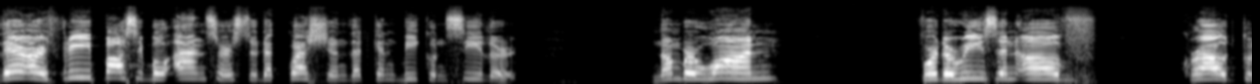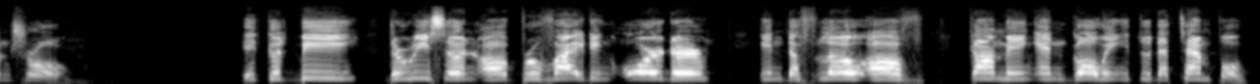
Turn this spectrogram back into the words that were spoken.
there are three possible answers to the question that can be considered. Number one, for the reason of crowd control. It could be the reason of providing order in the flow of coming and going into the temple.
